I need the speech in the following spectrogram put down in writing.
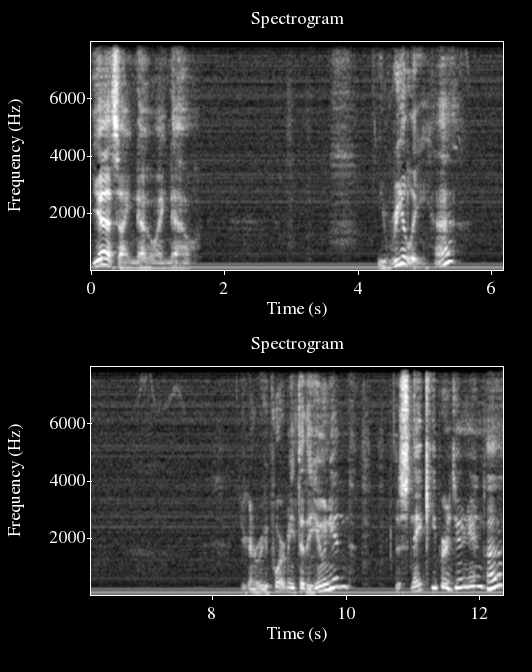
Yes, I know, I know. You really, huh? You're going to report me to the union? The Snake Keepers Union, huh?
